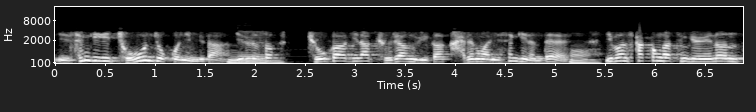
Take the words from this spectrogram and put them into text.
이 생기기 좋은 조건입니다. 네. 예를 들어서 교각이나 교량 위가 가장 많이 생기는데 어. 이번 사건 같은 경우에는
